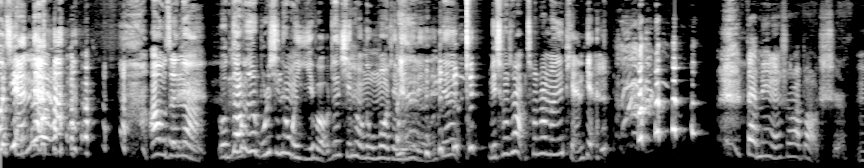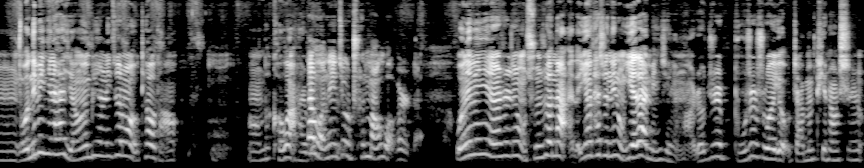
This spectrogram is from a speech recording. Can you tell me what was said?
毛钱呢！啊，我真的，我当时就不是心疼我衣服，我真心疼我那五毛钱冰淇淋，真 没称上，称上那个甜甜。但冰淇淋说话不好吃，嗯，我那冰淇淋还行，那冰淇淋最起码有跳糖。嗯，它口感还是。但我那就是纯芒果味儿的。我那冰淇淋是那种纯酸奶的，因为它是那种液氮冰淇淋嘛，然后就是不是说有咱们平常吃那种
